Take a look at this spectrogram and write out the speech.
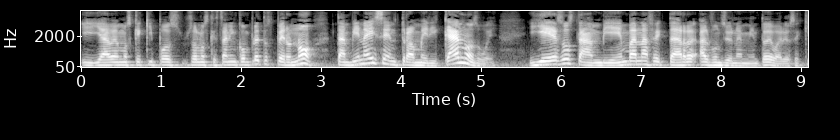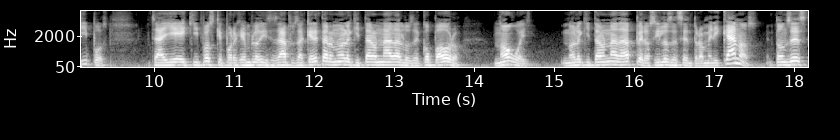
y ya vemos qué equipos son los que están incompletos, pero no, también hay centroamericanos, güey. Y esos también van a afectar al funcionamiento de varios equipos. O sea, hay equipos que, por ejemplo, dices, ah, pues a Querétaro no le quitaron nada a los de Copa Oro. No, güey, no le quitaron nada, pero sí los de centroamericanos. Entonces,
